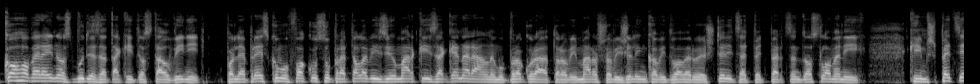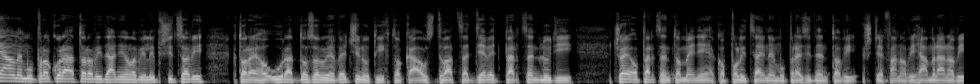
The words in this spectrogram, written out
koho verejnosť bude za takýto stav viniť. Podľa prieskumu Fokusu pre televíziu Markíza generálnemu prokurátorovi Marošovi Žilinkovi dôveruje 45% oslovených, kým špeciálnemu prokurátorovi Danielovi Lipšicovi, ktorého úrad dozoruje väčšinu týchto kauz, 29% ľudí, čo je o percento menej ako policajnému prezidentovi Štefanovi Hamranovi.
